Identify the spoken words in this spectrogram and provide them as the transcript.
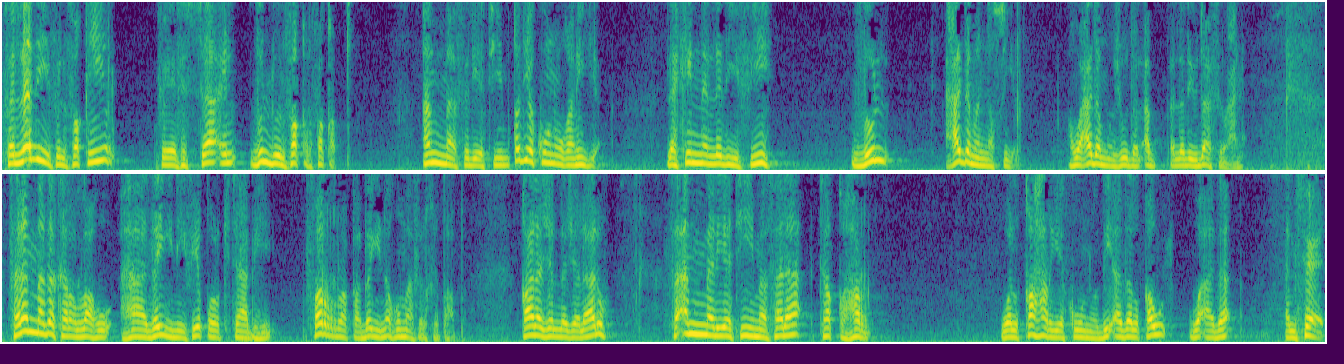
فالذي في الفقير في, في السائل ذل الفقر فقط. أما في اليتيم قد يكون غنيا لكن الذي فيه ذل عدم النصير هو عدم وجود الأب الذي يدافع عنه. فلما ذكر الله هذين في كتابه فرق بينهما في الخطاب. قال جل جلاله فأما اليتيم فلا تقهر والقهر يكون بأذى القول وأذى الفعل.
